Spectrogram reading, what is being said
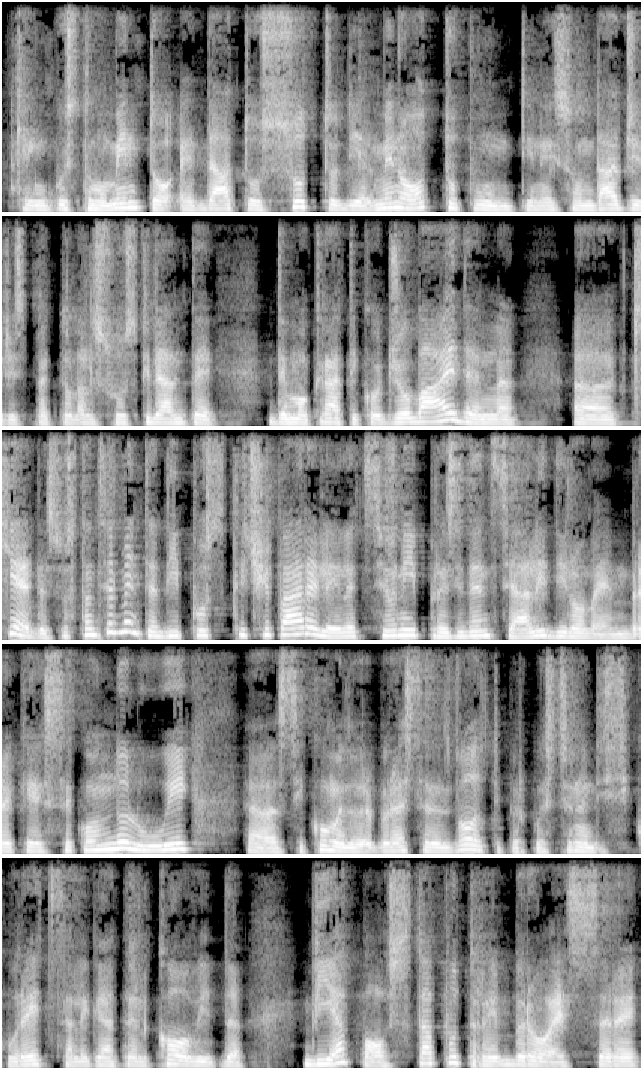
che in questo momento è dato sotto di almeno otto punti nei sondaggi rispetto al suo sfidante democratico Joe Biden, eh, chiede sostanzialmente di posticipare le elezioni presidenziali di novembre, che secondo lui eh, siccome dovrebbero essere svolti per questioni di sicurezza legate al Covid via posta, potrebbero essere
